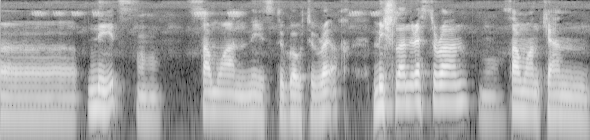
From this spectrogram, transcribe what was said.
uh, needs Mhm. someone needs to go to re- Michelin restaurant. Yeah. Someone can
